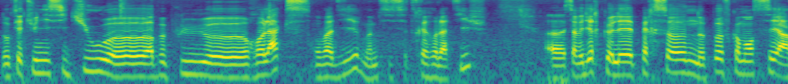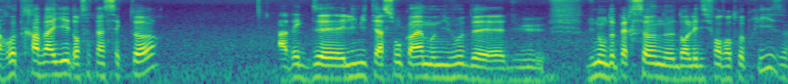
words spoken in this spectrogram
Donc c'est une euh, un peu plus euh, relax, on va dire, même si c'est très relatif. Ça veut dire que les personnes peuvent commencer à retravailler dans certains secteurs, avec des limitations quand même au niveau du, du, nombre de personnes dans les différentes entreprises.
